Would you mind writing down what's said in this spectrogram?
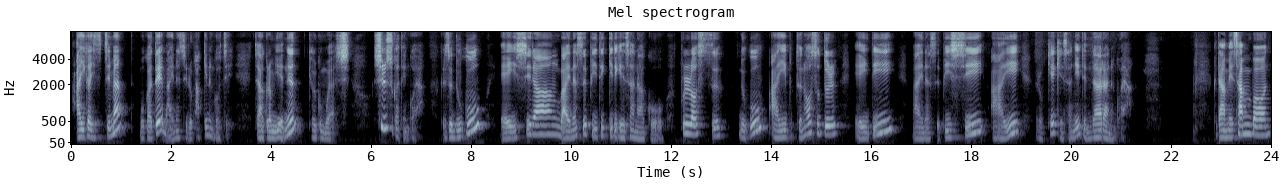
I가 있지만 뭐가 돼? 마이너스 1로 바뀌는 거지. 자, 그럼 얘는 결국 뭐야? 시- 실수가 된 거야. 그래서 누구? AC랑 마이너스 BD끼리 계산하고 플러스 누구? I 붙은 허수들 AD 마이너스 BC I 이렇게 계산이 된다라는 거야. 그 다음에 3번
